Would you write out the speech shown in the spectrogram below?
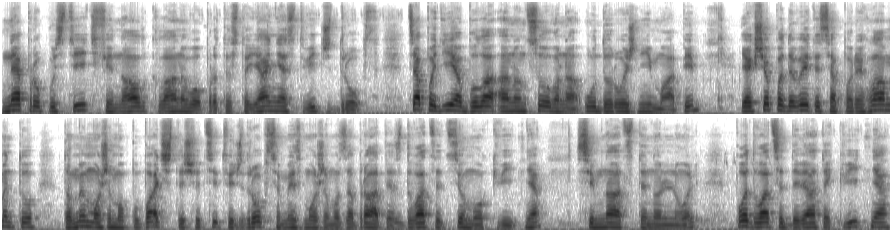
Не пропустіть фінал кланового протистояння з Twitch Drops. Ця подія була анонсована у дорожній мапі. Якщо подивитися по регламенту, то ми можемо побачити, що ці Twitch дропси ми зможемо забрати з 27 квітня 17.00 по 29 квітня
